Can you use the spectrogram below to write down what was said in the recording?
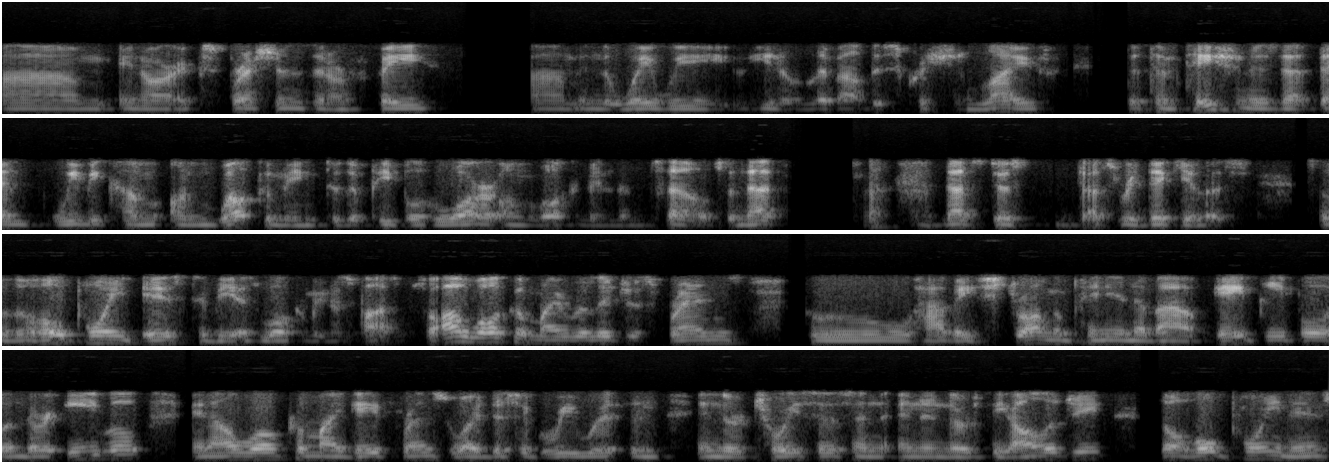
um, in our expressions, in our faith, um, in the way we, you know, live out this Christian life, the temptation is that then we become unwelcoming to the people who are unwelcoming themselves, and that that's just that's ridiculous. So the whole point is to be as welcoming as possible. So I'll welcome my religious friends who have a strong opinion about gay people and they're evil, and I'll welcome my gay friends who I disagree with in, in their choices and, and in their theology. The whole point is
